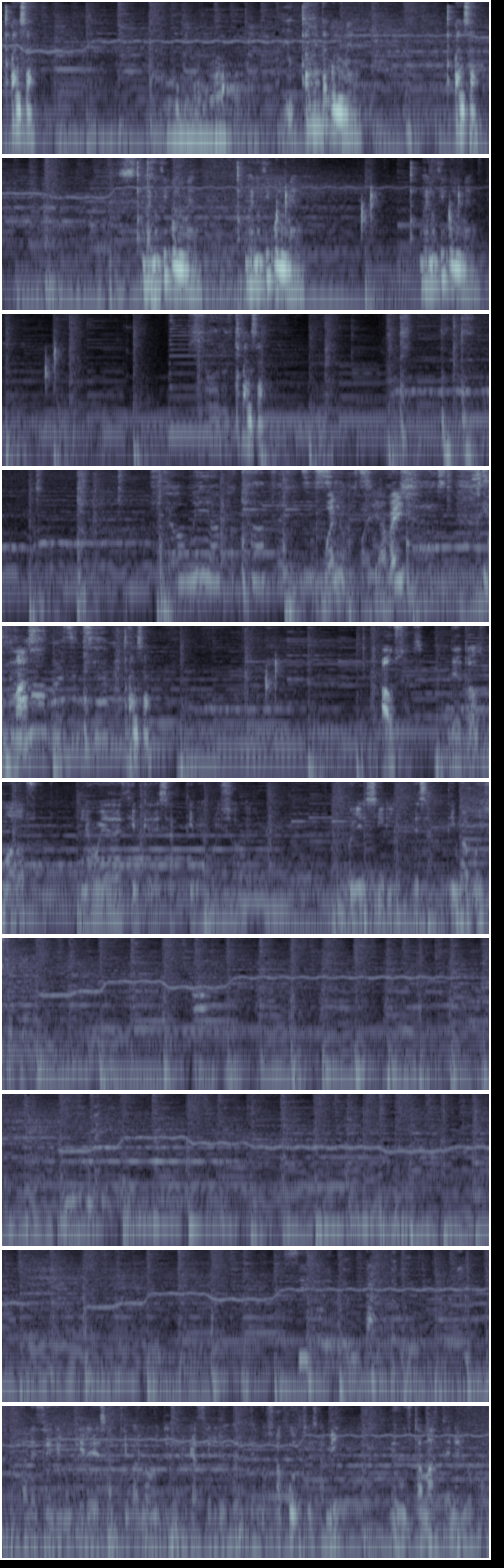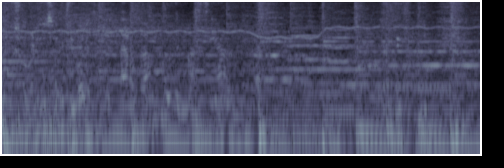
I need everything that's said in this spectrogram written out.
Pausa. Aumentar volumen. Pausa. Reducir volumen. Reducir volumen. Reducir volumen. Pausa. Bueno, pues ya veis, sin más, Pausa. pausas. De todos modos, le voy a decir que desactive VoiceOver. Oye Siri, desactiva VoiceOver. Sigo intentando. Parece que no quiere desactivarlo, lo tendré que hacer yo desde los ajustes. A mí me gusta más tenerlo con VoiceOver desactivado. Está tardando demasiado.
